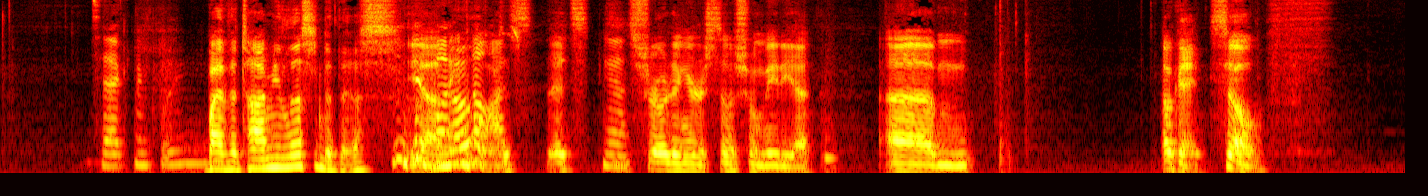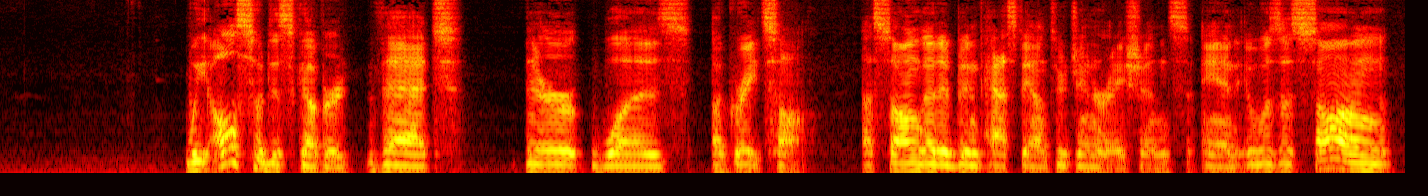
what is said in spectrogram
Technically. By the time you listen to this, yeah, no, not? it's it's Yeah. Schrodinger's social media. Um, okay, so we also discovered that there was a great song, a song that had been passed down through generations, and it was a song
